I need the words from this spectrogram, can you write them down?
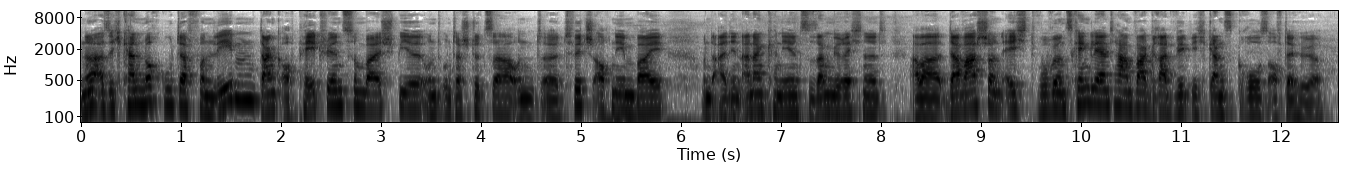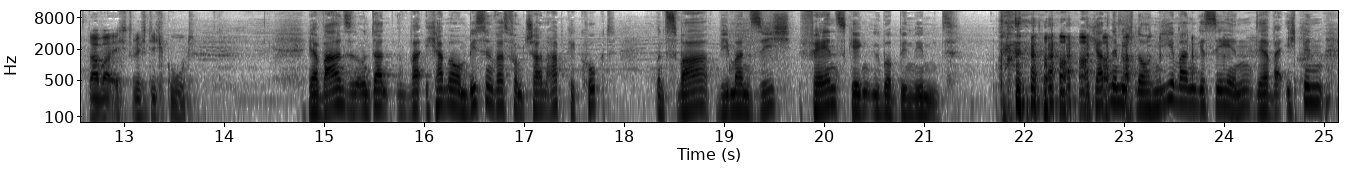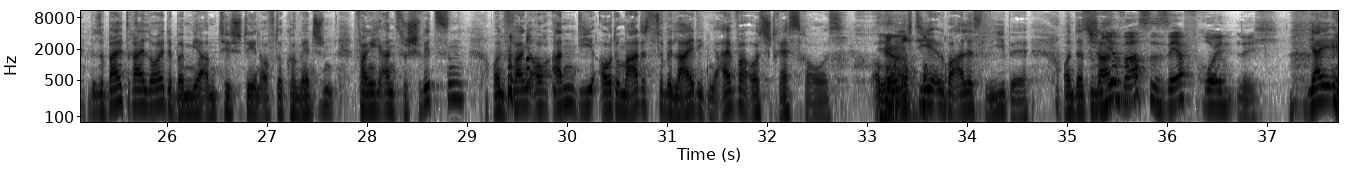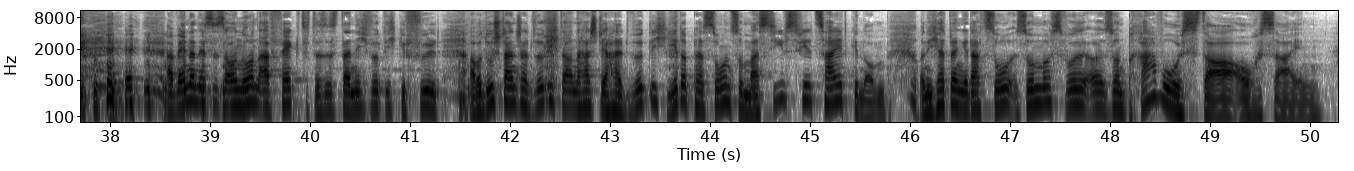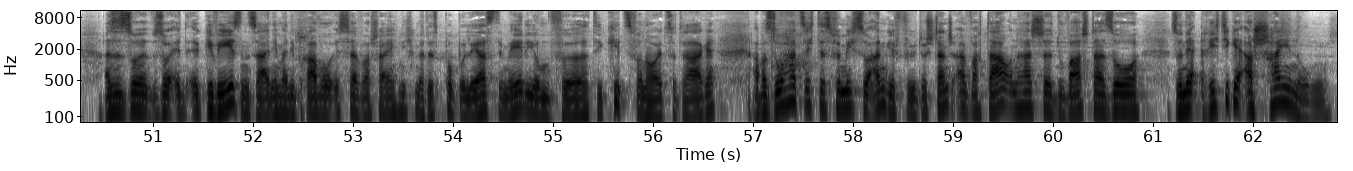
Ne, also ich kann noch gut davon leben, dank auch Patreon zum Beispiel und Unterstützer und äh, Twitch auch nebenbei und all den anderen Kanälen zusammengerechnet. Aber da war schon echt, wo wir uns kennengelernt haben, war gerade wirklich ganz groß auf der Höhe. Da war echt richtig gut. Ja, Wahnsinn. Und dann, ich habe mir auch ein bisschen was vom Chan abgeguckt. Und zwar, wie man sich Fans gegenüber benimmt. Ich habe nämlich noch nie jemanden gesehen, der, ich bin, sobald drei Leute bei mir am Tisch stehen auf der Convention, fange ich an zu schwitzen und fange auch an, die automatisch zu beleidigen, einfach aus Stress raus. Obwohl ja. ich die über alles liebe. Und das Zu mir warst du sehr freundlich. Ja, aber wenn, dann ist es auch nur ein Affekt. Das ist dann nicht wirklich gefühlt. Aber du standst halt wirklich da und hast dir halt wirklich jeder Person so massiv viel Zeit genommen. Und ich habe dann gedacht, so, so muss wohl äh, so ein Bravo-Star auch sein also so, so äh, gewesen sein. Ich meine, die Bravo ist ja wahrscheinlich nicht mehr das populärste Medium für die Kids von heutzutage. Aber so hat sich das für mich so angefühlt. Du standst einfach da und hast, äh, du warst da so, so eine richtige Erscheinung.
